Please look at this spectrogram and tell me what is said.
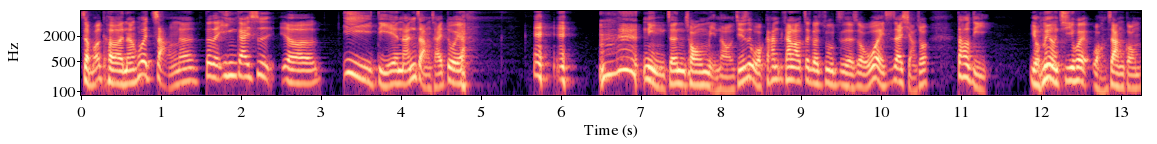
怎么可能会涨呢？对不对？应该是呃一跌难涨才对啊。你真聪明哦。其实我看看到这个数字的时候，我也是在想说，到底有没有机会往上攻？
